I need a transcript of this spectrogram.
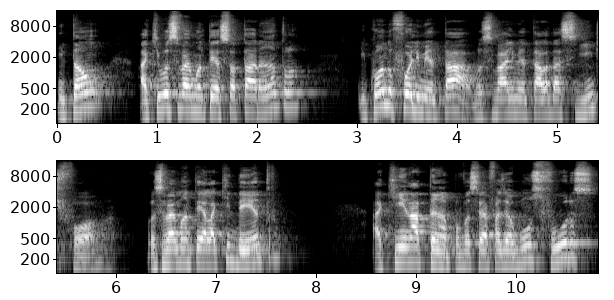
Então, aqui você vai manter a sua tarântula e quando for alimentar, você vai alimentá-la da seguinte forma. Você vai manter ela aqui dentro, aqui na tampa você vai fazer alguns furos.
